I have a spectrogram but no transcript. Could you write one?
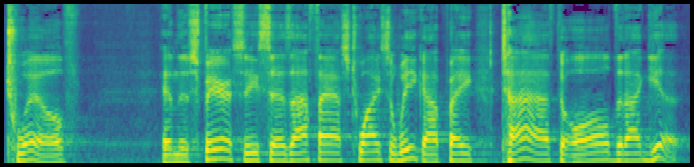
12. And this Pharisee says, I fast twice a week, I pay tithe to all that I get.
